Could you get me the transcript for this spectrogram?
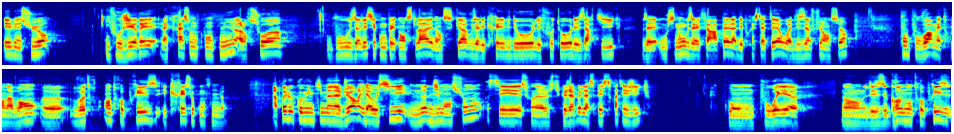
Et bien sûr, il faut gérer la création de contenu. Alors soit vous avez ces compétences-là et dans ce cas, vous allez créer les vidéos, les photos, les articles, ou sinon vous allez faire appel à des prestataires ou à des influenceurs pour pouvoir mettre en avant euh, votre entreprise et créer ce contenu-là. Après, le community manager, il a aussi une autre dimension, c'est ce, ce, que j'appelle l'aspect stratégique, qu'on pourrait euh, dans les grandes entreprises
